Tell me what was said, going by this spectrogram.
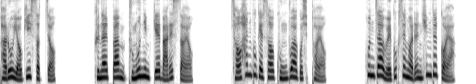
바로 여기 있었죠. 그날 밤 부모님께 말했어요. 저 한국에서 공부하고 싶어요. 혼자 외국 생활은 힘들 거야.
